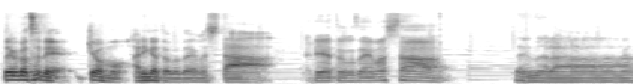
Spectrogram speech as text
ということで、今日もありがとうございました。ありがとうございました。さよなら。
